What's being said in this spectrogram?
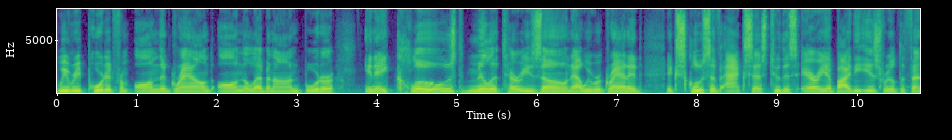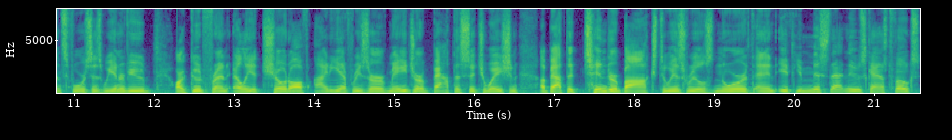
we reported from on the ground on the Lebanon border in a closed military zone. Now, we were granted exclusive access to this area by the Israel Defense Forces. We interviewed our good friend Elliot Chodoff, IDF Reserve Major, about the situation, about the tinderbox to Israel's north. And if you missed that newscast, folks,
